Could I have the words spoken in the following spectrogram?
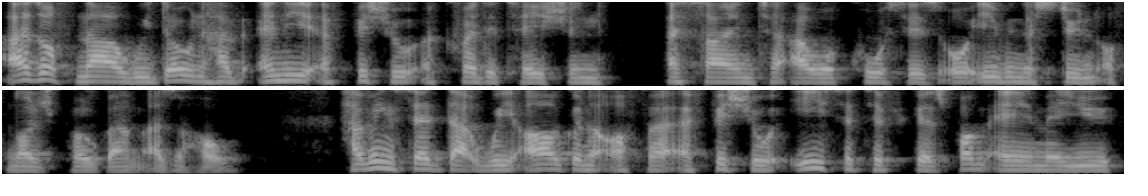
As of now, we don't have any official accreditation assigned to our courses or even the Student of Knowledge program as a whole. Having said that, we are going to offer official e-certificates from AMAU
